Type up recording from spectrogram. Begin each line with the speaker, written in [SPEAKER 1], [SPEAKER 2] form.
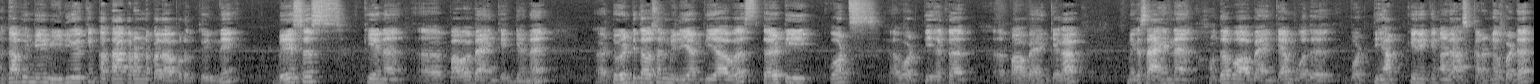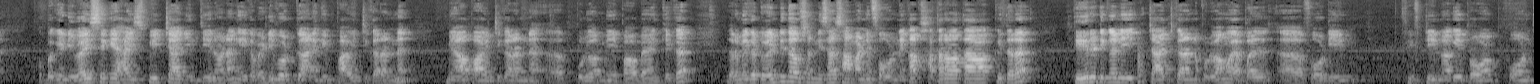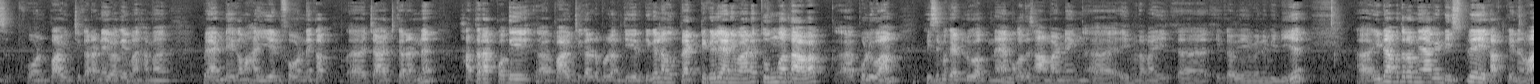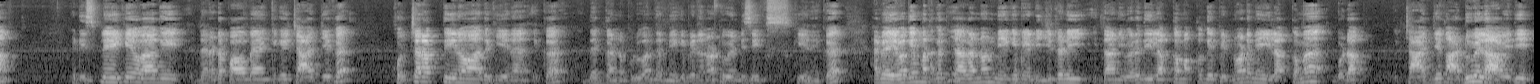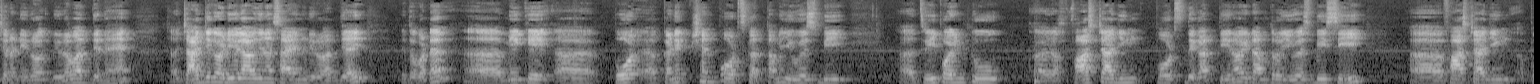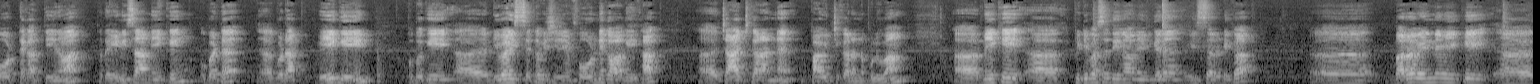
[SPEAKER 1] අද අපි මේ වීඩියෝ එකෙන් කතා කරන්න බලාපොරොත්තු වෙන්නේ බේසස් කියන පවර් බෑන්ක් එක ගැන. 20000 මිලියම් පියවර්ස් 30 වොට්ස් වොට් 30ක පවර් බෑන්ක් එකක්. මේක සෑහෙන හොඳ පවර් බෑන්ක් එකක්. මොකද වොට් 30ක් කියන එකෙන් අදහස් කරන්නේ ඔබට. ඔබගේ ඩිවයිස් එකේ හයි ස්පීඩ් charging තියෙනවා නම් ඒක වැඩි වොට් ගානකින් පාවිච්චි කරන්න මෙයාව පාවිච්චි කරන්න පුළුවන් මේ පවර් බෑන්ක් එක. ඒතර මේක 20000 නිසා සාමාන්‍ය ෆෝන් එකක් හතර වතාවක් විතර තීරටිකලි චාර්ජ් කරන්න පුළුවන්. ඔය Apple 14 15 වගේ ෆෝන්ස් ෆෝන් පාවිච්චි කරන්න. ඒ වගේම හැම බ්‍රෑන්ඩ් එකම හයි එන්ඩ් ෆෝන් එකක් චාර්ජ් කරන්න. හතරක් වගේ පාවිච්චි කරන්න පුළුවන් තියරිටිකල් නමුත් ප්‍රැක්ටිකලි අනිවාර්ය තුන් වතාවක් පුළුවන්. කිසිම ගැටලුවක් නැහැ. මොකද සාමාන්‍යයෙන් එහෙම තමයි ඒක වෙන විදිය. ඊට අමතරව මෙයාගේ ඩිස්ප්ලේ එකක් එනවා. ඒ ඩිස්ප්ලේ එකේ ඔයාගේ දැනට පවර් බෑන්ක් එකේ charge එක කොච්චරක් තියෙනවාද කියන එක දැක් ගන්න පුළුවන්. දැන් මේකේ පෙන්නනවා 26 කියන එක. හැබැයි ඒ වගේම මතක තියාගන්න ඕනේ මේකේ මේ ඩිජිටලි ඉතා නිවැරදි ඉලක්කමක් වගේ පෙන්වුවාට මේ ඉලක්කම ගොඩක් charge එක අඩු වෙලාවේදී එච්චර නිර්වද්‍ය නැහැ. charge එක වැඩි වෙලාවදී නම් සායන නිර්වද්‍යයි. එතකොට මේකේ කනෙක්ෂන් පෝර්ට්ස් ගත්තම USB 3.2 ෆාස්ට් charging පෝර්ට්ස් දෙකක් තියෙනවා. ඊට අමතරව USB C ෆාස් චාජිං පෝට් එකක් තියෙනවා. ඒ නිසා මේකෙන් ඔබට ගොඩක් වේගයෙන් ඔබගේ ඩිවයිස් එක විශේෂයෙන් ෆෝන් එක වගේ එකක් චාර්ජ් කරන්න පාවිච්චි කරන්න පුළුවන්. මේකේ පිටිපස්ස තියෙනවා මේක ගැන විස්තර ටිකක්. බර වෙන්නේ මේකේ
